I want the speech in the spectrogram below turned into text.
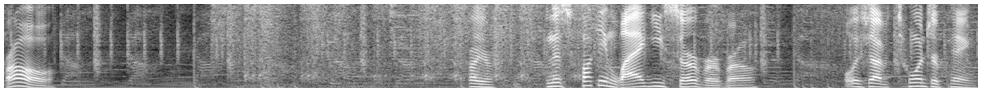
Bro. Bro, you're in this fucking laggy server, bro. Holy shit, I have 200 ping.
